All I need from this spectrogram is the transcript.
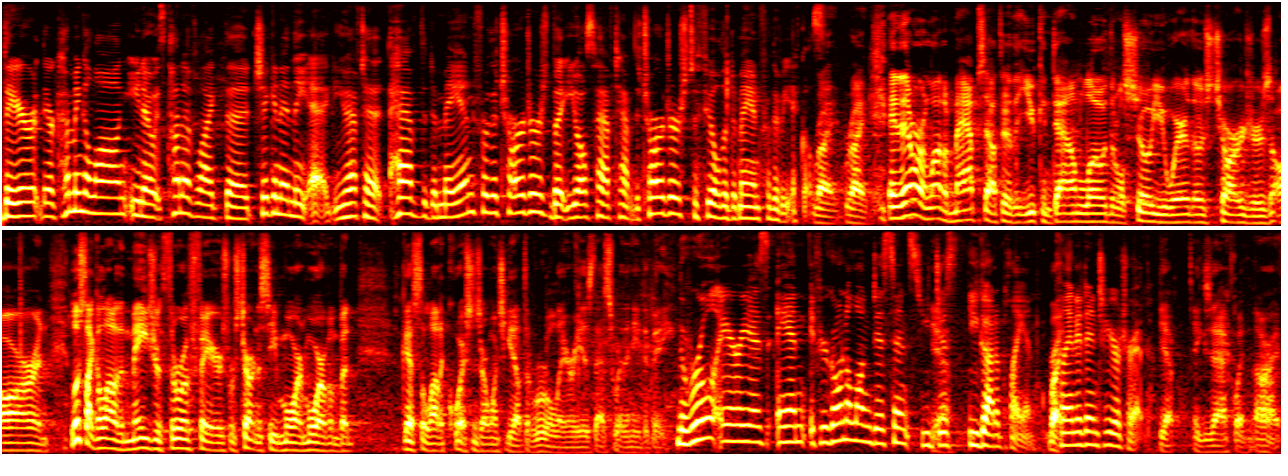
they're, they're coming along, you know, it's kind of like the chicken and the egg. You have to have the demand for the chargers, but you also have to have the chargers to fuel the demand for the vehicles. Right, right. And there are a lot of maps out there that you can download that'll show you where those chargers are. And it looks like a lot of the major thoroughfares, we're starting to see more and more of them. But guess a lot of questions are once you get out to the rural areas, that's where they need to be. The rural areas, and if you're going a long distance, you Yeah. just, you got to plan. Right. Plan it into your trip. Yep, exactly. All right.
